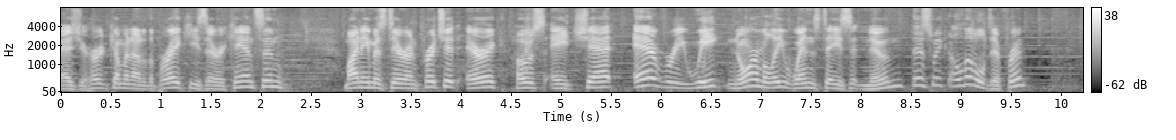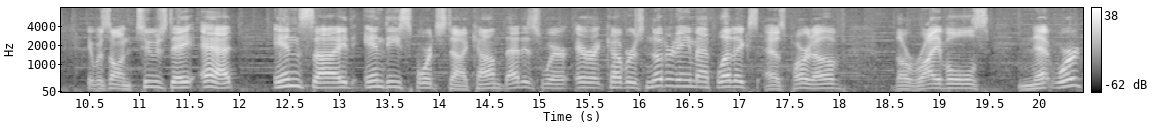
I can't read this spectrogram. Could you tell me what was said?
As you heard coming out of the break, he's Eric Hansen. My name is Darin Pritchett. Eric hosts a chat every week, normally Wednesdays at noon. This week, a little different. It was on Tuesday at InsideNDSports.com. That is where Eric covers Notre Dame athletics as part of the Rivals Network.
